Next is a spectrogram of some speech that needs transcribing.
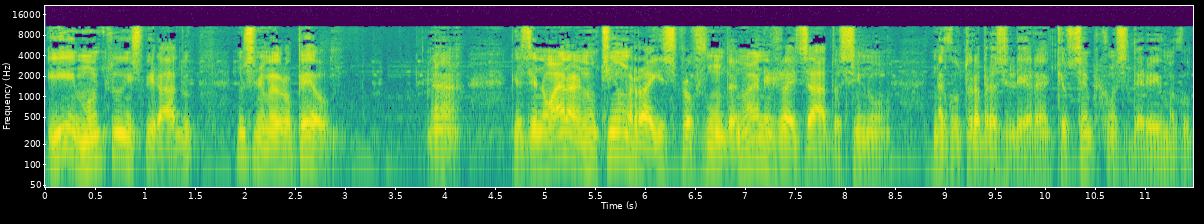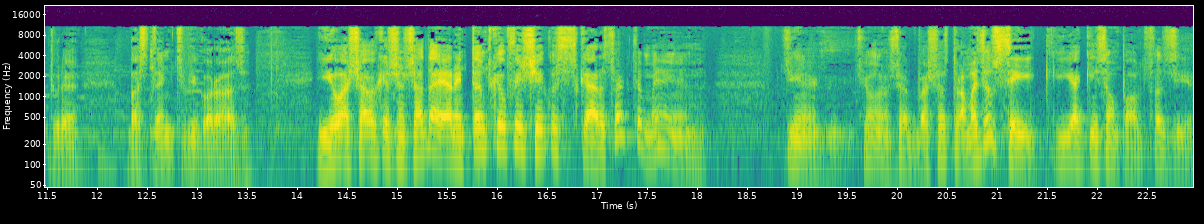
e muito inspirado no cinema europeu. Né? Quer dizer, não, era, não tinha uma raiz profunda, não era enraizado assim no, na cultura brasileira, que eu sempre considerei uma cultura bastante vigorosa. E eu achava que a chanchada era, tanto que eu fechei com esses caras. Só que também tinha, tinha um certo baixo astral. Mas eu sei que aqui em São Paulo fazia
